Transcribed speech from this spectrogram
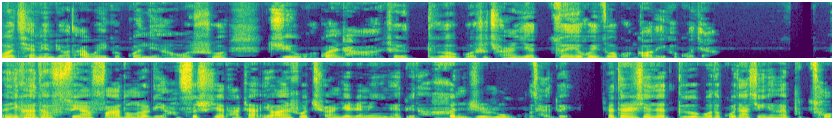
我前面表达过一个观点啊，我说，据我观察，这个德国是全世界最会做广告的一个国家。呃，你看，他虽然发动了两次世界大战，要按说全世界人民应该对他恨之入骨才对，但是现在德国的国家形象还不错。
